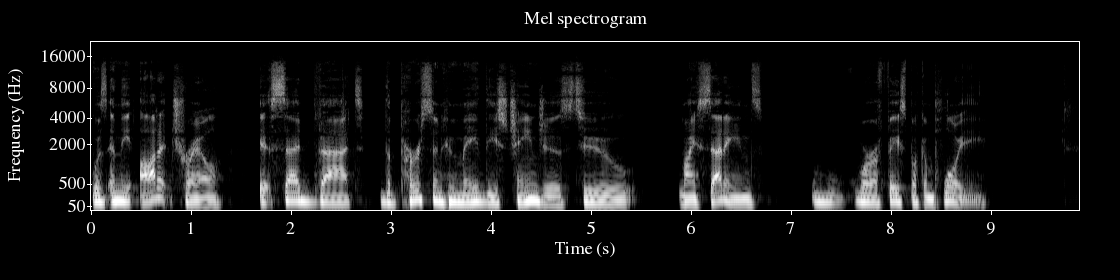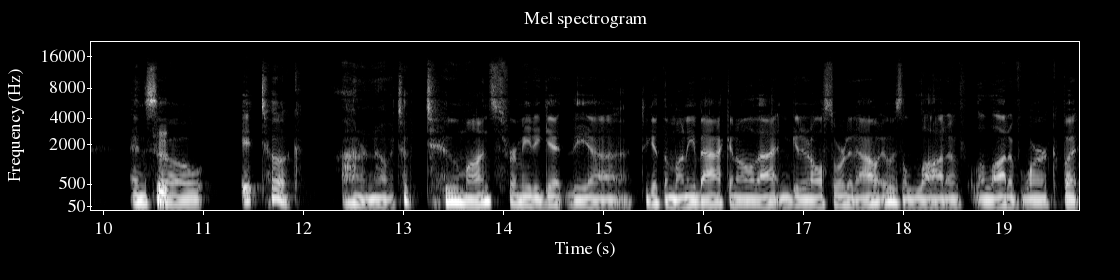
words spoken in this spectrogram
was in the audit trail. It said that the person who made these changes to my settings were a Facebook employee. And so hmm. it took I don't know. It took two months for me to get the uh, to get the money back and all of that and get it all sorted out. It was a lot of a lot of work, but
